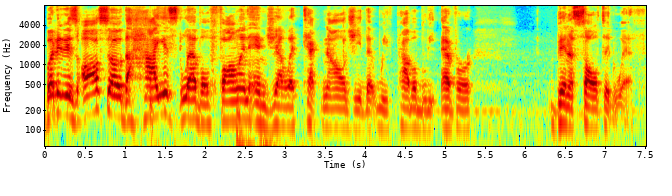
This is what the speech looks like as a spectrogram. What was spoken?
But it is also the highest level fallen angelic technology that we've probably ever been assaulted with.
